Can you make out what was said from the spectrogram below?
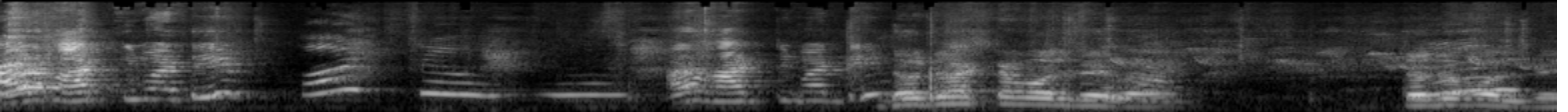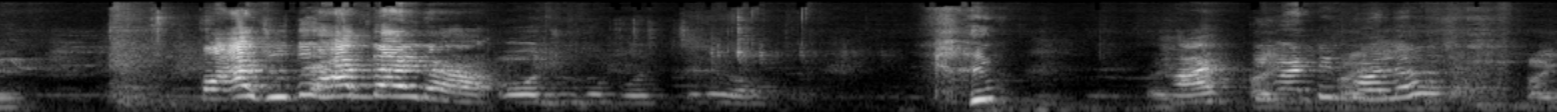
আর হাট্টি মাটি আর হাট্টি মাটি টোটো একটা বলবে এবার টোটো বলবে পা জুতো হাত দেয় না ও জুতো পড়ছে রে বাবা। মাটি বলো ওই,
